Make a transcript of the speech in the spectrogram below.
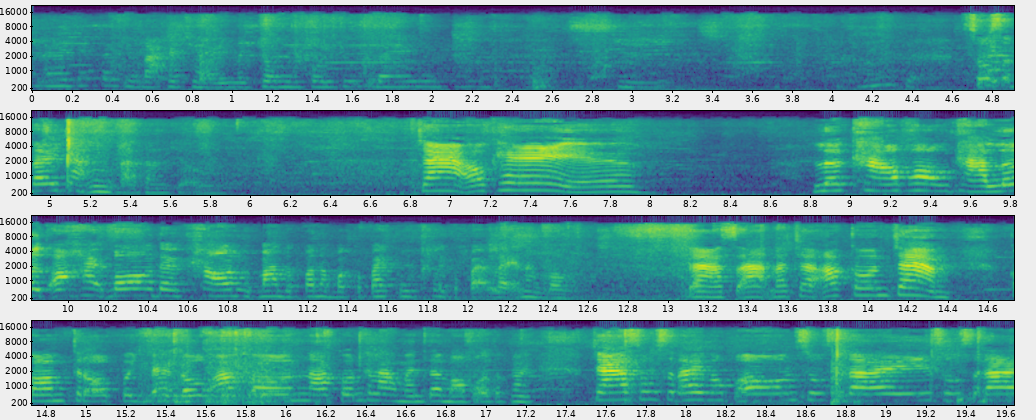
ឯងក៏តែមកផ្លេទៅសក់អនឯងស្ងួតហ្មងពួកនេះខំសក់សក់ជួយដាំហាចាមកដាំហាជួយមកឡើងនេះចាអូជួយដាំហាចា đây chắc các bạn trời mà trông coi chút đây សួស្តីចាដាក់តាមចូលចាអូខេលើកខោផងថាលើកអស់ឲ្យបងទៅខោបានតែប៉ុណ្ណឹងបើកប៉ែគូក្លេកកប៉ែលែកហ្នឹងបងចាស្អាតណាស់ចាអរគុណចាគាំទ្រពេញបេះដូងអរគុណអរគុណខ្លាំងមែនតើបងប្អូនទាំងអស់ចាសួស្តីបងប្អូនសួស្តីសួស្តី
